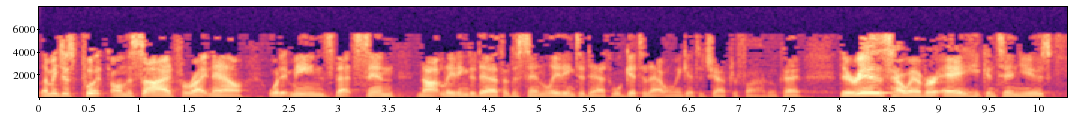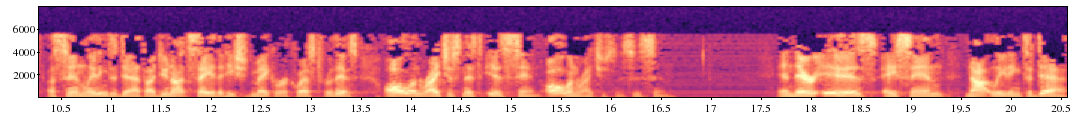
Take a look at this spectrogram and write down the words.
Let me just put on the side for right now what it means that sin not leading to death or the sin leading to death. We'll get to that when we get to chapter 5, okay? There is, however, A, he continues, a sin leading to death. I do not say that he should make a request for this. All unrighteousness is sin. All unrighteousness is sin. And there is a sin not leading to death.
